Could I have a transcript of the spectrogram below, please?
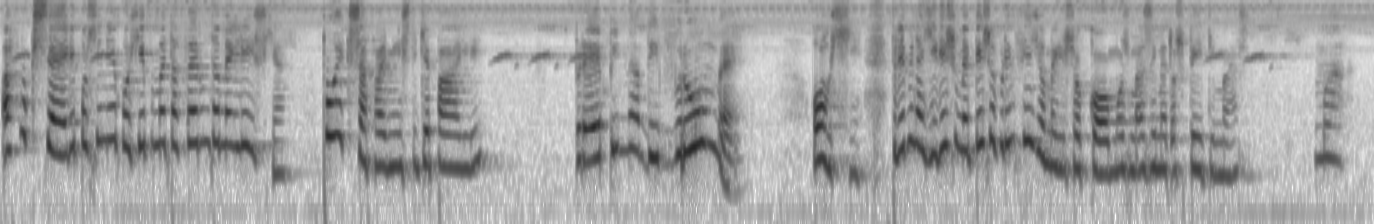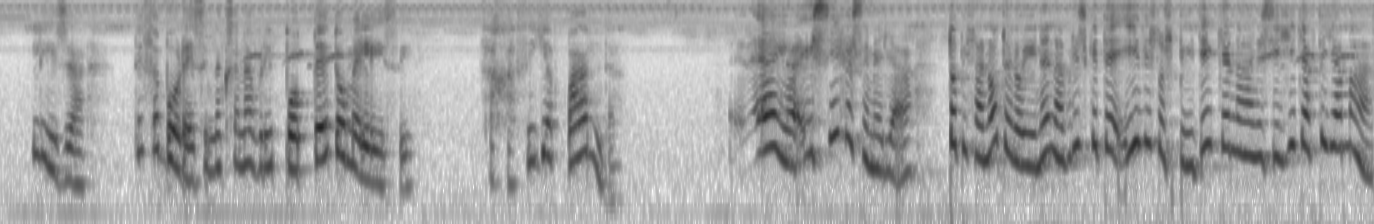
αφού ξέρει πως είναι η εποχή που μεταφέρουν τα μελίσια. Πού εξαφανίστηκε πάλι; Πρέπει να τη βρούμε. Όχι, πρέπει να γυρίσουμε πίσω πριν φύγει ο μελισσοκόμος μαζί με το σπίτι μας. Μα, Λίζα, δεν θα μπορέσει να ξαναβρει ποτέ το μελίσι. Θα χαθεί για πάντα. Έλα, ησύχασε μελιά. Το πιθανότερο είναι να βρίσκεται ήδη στο σπίτι και να ανησυχεί και αυτή για μας.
